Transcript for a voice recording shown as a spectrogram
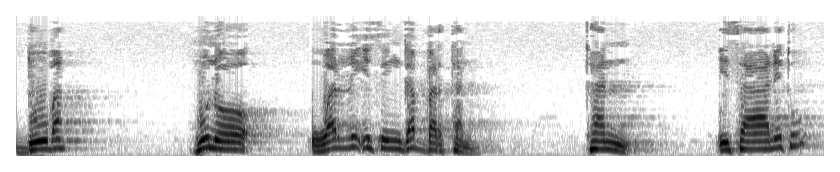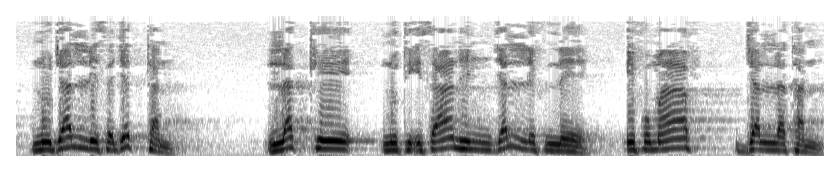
دوبة هنو ورئيس جبرتا كان إسانة نجلس جتا لك نتي إسان إفماف جلة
